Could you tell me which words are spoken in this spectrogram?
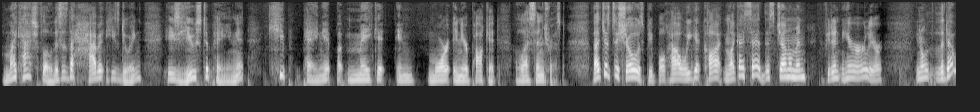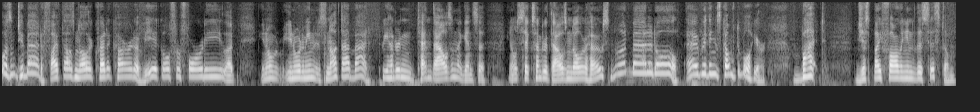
my cash flow. This is the habit he's doing. He's used to paying it. Keep paying it, but make it in more in your pocket, less interest. That just shows people how we get caught. And like I said, this gentleman, if you didn't hear earlier, you know, the debt wasn't too bad. A five thousand dollar credit card, a vehicle for forty, like you know, you know what I mean? It's not that bad. Three hundred and ten thousand against a you know six hundred thousand dollar house, not bad at all. Everything's comfortable here. But just by falling into the system,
